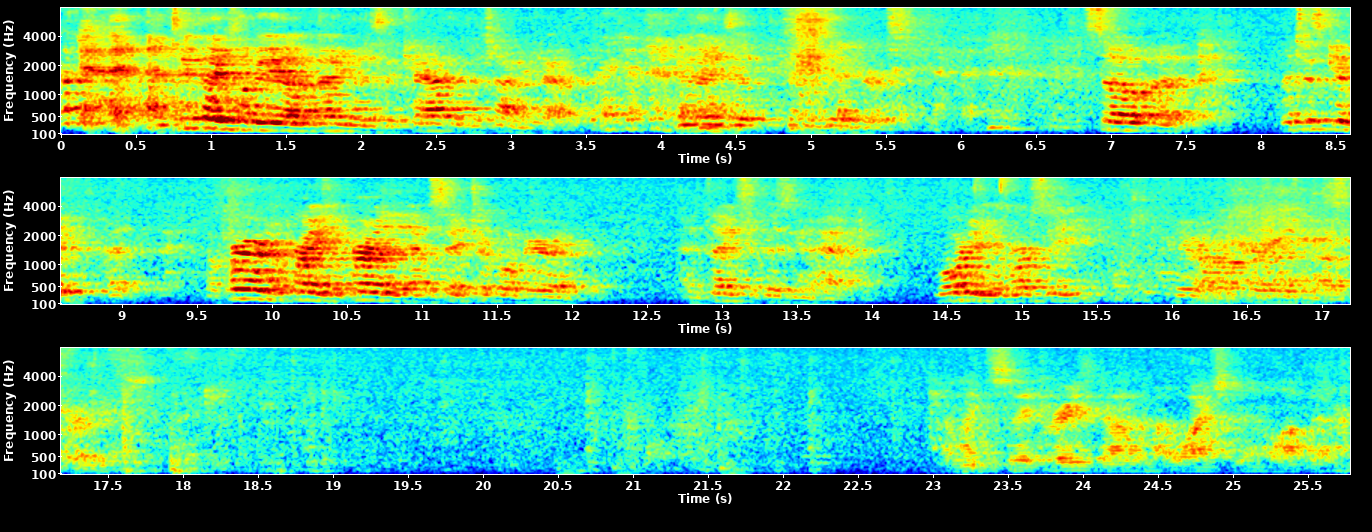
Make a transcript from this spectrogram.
The two things will be a magnet is the cat and the china cabinet. Two things that can be dangerous. So, uh, let's just give a, a prayer and a praise, a prayer that they have a safe trip over here and, and thanks that this is gonna happen. Lord, in your mercy, hear our prayers and our praise. I'd like to say praise God that my wife's doing a lot better.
